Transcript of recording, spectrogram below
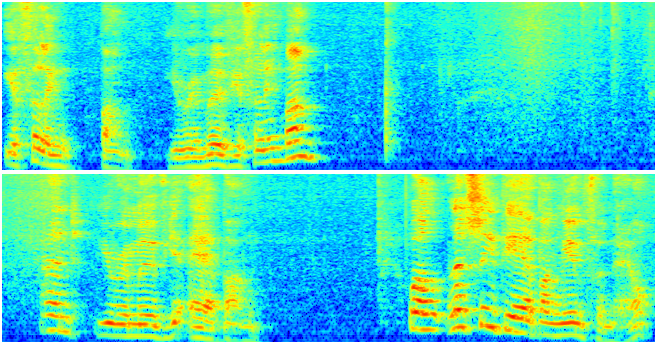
your filling bung you remove your filling bung and you remove your air bung. Well, let's leave the air bung in for now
